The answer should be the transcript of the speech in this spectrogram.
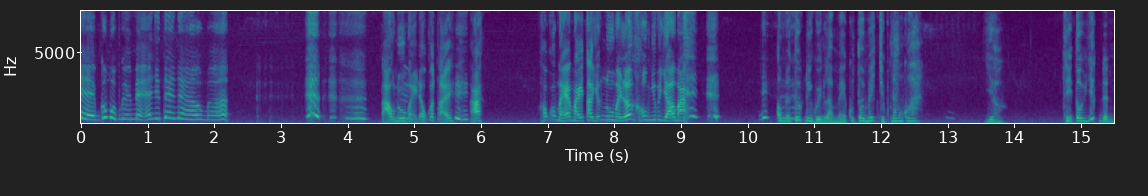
thèm có một người mẹ như thế nào mà Tao nuôi mày đâu có tệ Hả? Không có mẹ mày tao vẫn nuôi mày lớn khôn như bây giờ mà. Ông đã tước đi quyền làm mẹ của tôi mấy chục năm qua. Giờ Thì tôi nhất định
